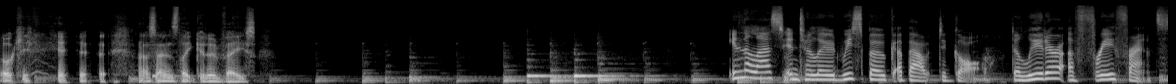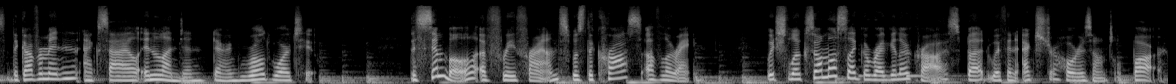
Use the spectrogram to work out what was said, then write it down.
okay. that sounds like good advice. In the last interlude, we spoke about de Gaulle, the leader of Free France, the government in exile in London during World War II. The symbol of Free France was the Cross of Lorraine, which looks almost like a regular cross, but with an extra horizontal bar.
